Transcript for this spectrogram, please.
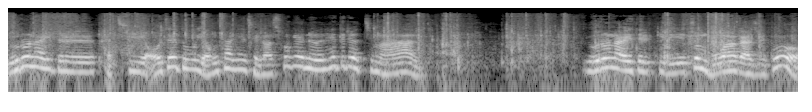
요런 아이들 같이 어제도 영상에 제가 소개는 해드렸지만 요런 아이들끼리 좀 모아가지고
